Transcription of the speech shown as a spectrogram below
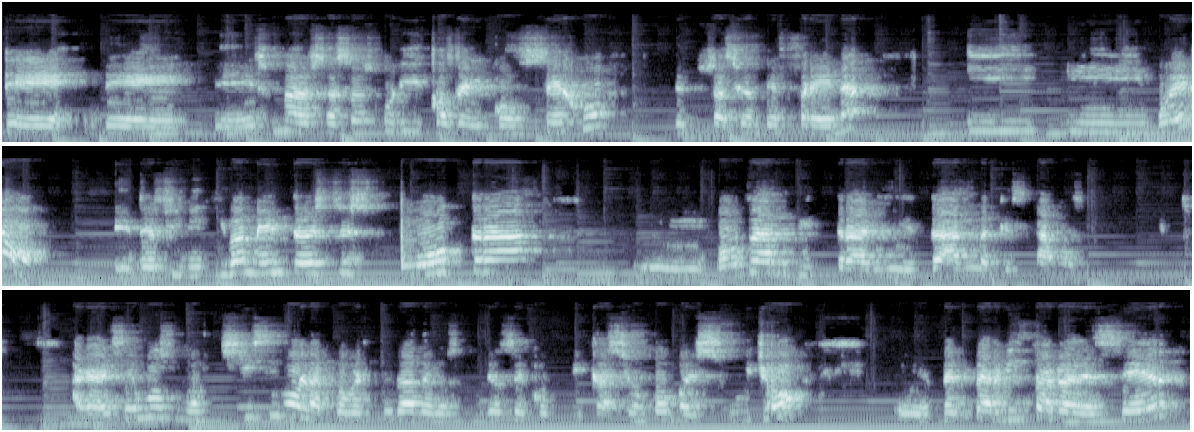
de, es uno de los asesores jurídicos del Consejo de Administración de Frena. Y, y bueno, eh, definitivamente esto es otra otra arbitrariedad la que estamos viviendo. Agradecemos muchísimo la cobertura de los medios de comunicación como el suyo. Eh, me permito agradecer,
